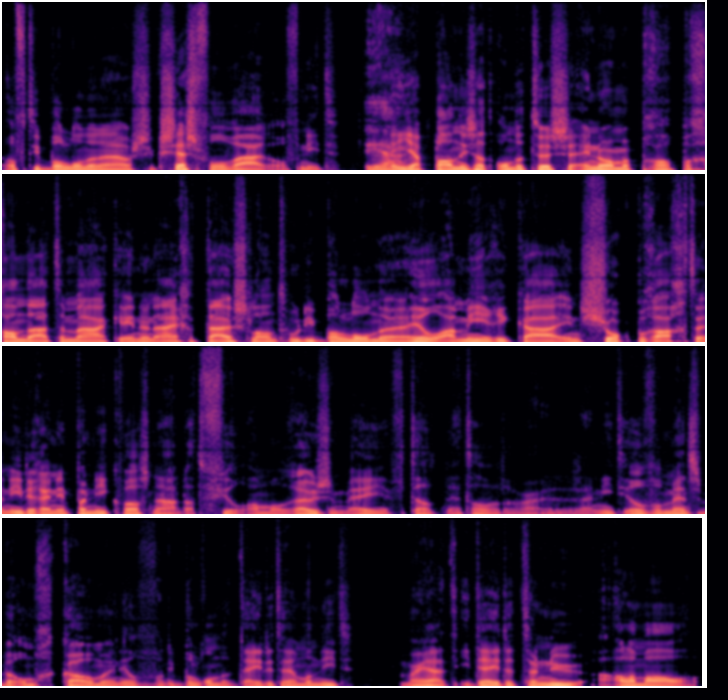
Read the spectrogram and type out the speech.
of die ballonnen nou succesvol waren of niet. Ja. In Japan is dat ondertussen enorme propaganda te maken in hun eigen thuisland. Hoe die ballonnen heel Amerika in shock brachten en iedereen in paniek was. Nou, dat viel allemaal reuze mee. Je vertelt het net al, er, er zijn niet heel veel mensen bij omgekomen. En heel veel van die ballonnen deden het helemaal niet. Maar ja, het idee dat er nu allemaal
